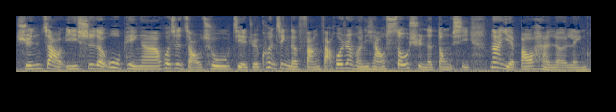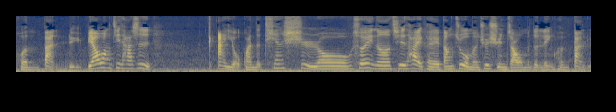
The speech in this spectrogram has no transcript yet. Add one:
寻找遗失的物品啊，或是找出解决困境的方法，或任何你想要搜寻的东西。那也包含了灵魂伴侣，不要忘记它是。爱有关的天使哦，所以呢，其实它也可以帮助我们去寻找我们的灵魂伴侣。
